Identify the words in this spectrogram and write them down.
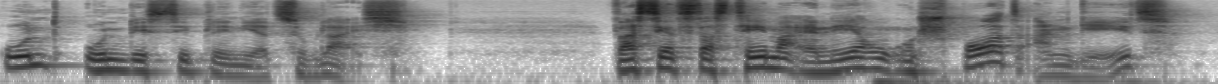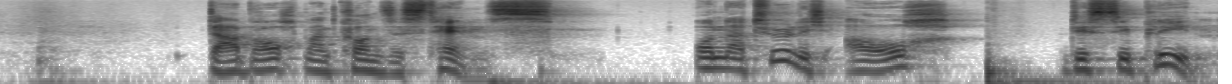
und undiszipliniert zugleich. Was jetzt das Thema Ernährung und Sport angeht, da braucht man Konsistenz und natürlich auch Disziplin.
